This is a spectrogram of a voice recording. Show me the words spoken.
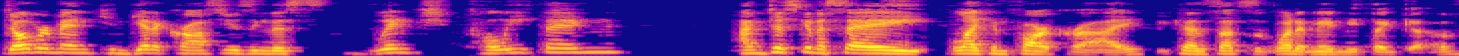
Doberman can get across using this winch pulley thing. I'm just gonna say, like in Far Cry, because that's what it made me think of.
